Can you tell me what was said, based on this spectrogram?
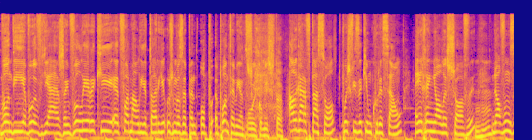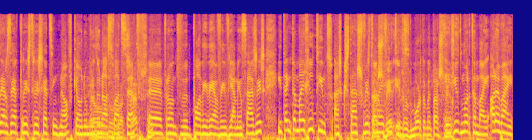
Bom dia, boa viagem. Vou ler aqui eh, de forma aleatória os meus apontamentos. Ui, como isso está. Algarve está sol, depois fiz aqui um coração, em Ranhola chove, 910033759, que é o número Uhum. É do nosso do WhatsApp, WhatsApp, eh, para onde pode e deve enviar mensagens. E tenho também Rio Tinto, acho que está a chover Está a também em chover Rio e. Rio de Moro também está a Em chover. Rio de Moro também. Ora bem,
